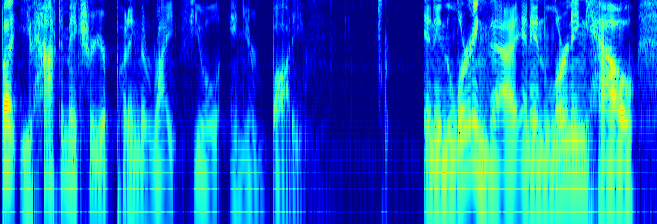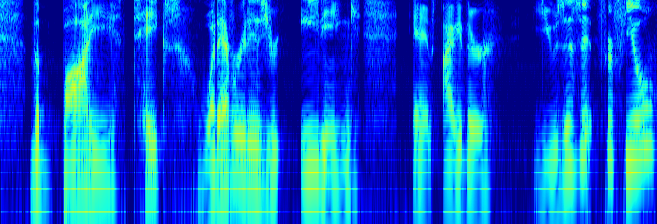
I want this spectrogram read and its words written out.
but you have to make sure you're putting the right fuel in your body. And in learning that, and in learning how the body takes whatever it is you're eating and either uses it for fuel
